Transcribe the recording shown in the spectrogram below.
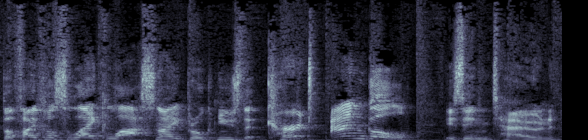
But Fightful Select last night broke news that Kurt Angle is in town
